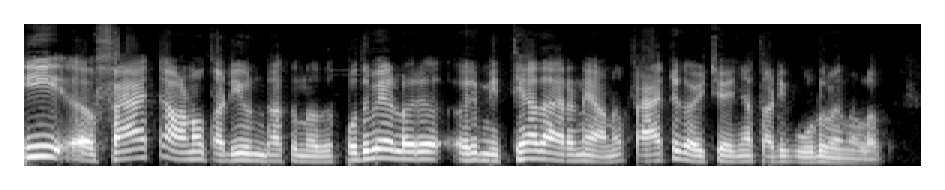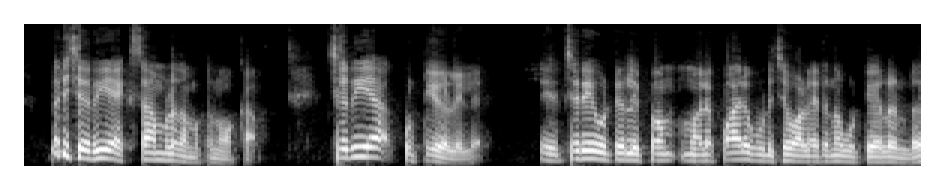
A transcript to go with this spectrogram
ഈ ഫാറ്റ് ആണോ തടി ഉണ്ടാക്കുന്നത്? പൊതുവെയുള്ള ഒരു ഒരു മിഥ്യാധാരണയാണ് ഫാറ്റ് കഴിച്ചു കഴിഞ്ഞാൽ തടി കൂടുമെന്നുള്ളത് ഒരു ചെറിയ എക്സാമ്പിൾ നമുക്ക് നോക്കാം. ചെറിയ കുട്ടികളിൽ ചെറിയ കുട്ടികൾ ഇപ്പം മുലപ്പാൽ കുടിച്ച് വളരുന്ന കുട്ടികളുണ്ട്.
